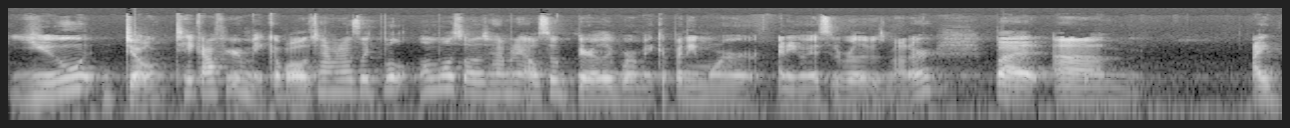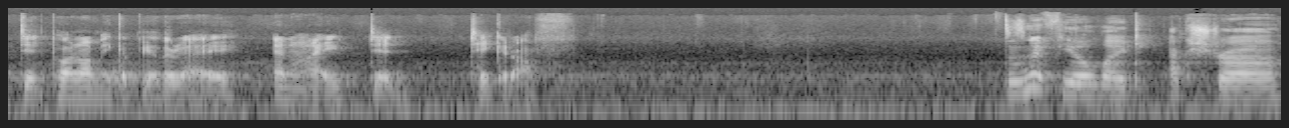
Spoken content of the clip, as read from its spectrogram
"You don't take off your makeup all the time," and I was like, "Well, almost all the time." And I also barely wear makeup anymore, anyways. So it really doesn't matter. But um, I did put on makeup the other day, and I did take it off. Doesn't it feel like extra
